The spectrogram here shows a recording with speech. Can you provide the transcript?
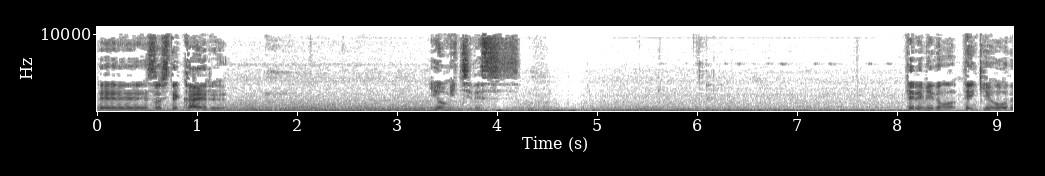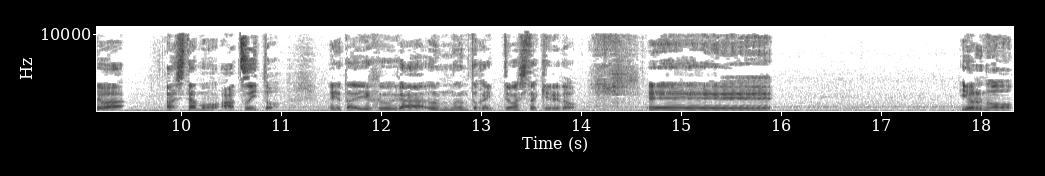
えーそして帰る。夜道です。テレビの天気予報では、明日も暑いと、えー台風がうんぬんとか言ってましたけれど、えー夜の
